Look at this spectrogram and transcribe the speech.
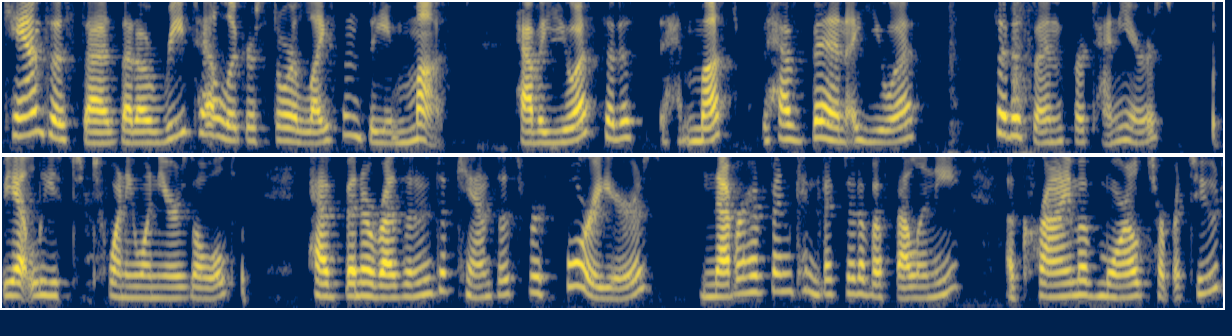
Kansas says that a retail liquor store licensee must have a US citizen must have been a US citizen for 10 years, be at least 21 years old, have been a resident of Kansas for 4 years, never have been convicted of a felony, a crime of moral turpitude,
